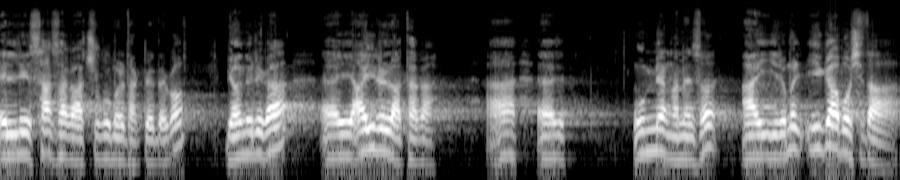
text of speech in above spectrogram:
엘리 사사가 죽음을 닦게 되고 며느리가 아이를 낳다가 아, 운명하면서 아이 이름을 이가보시다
